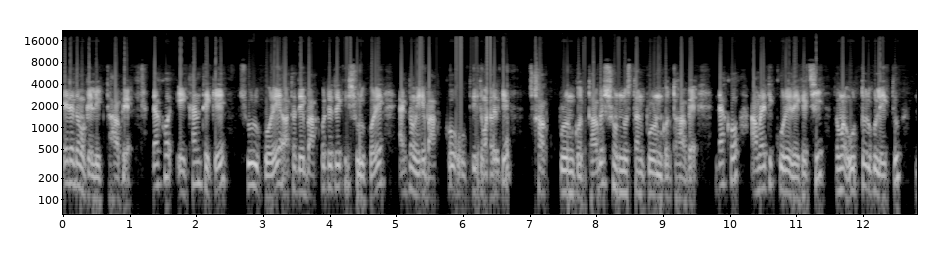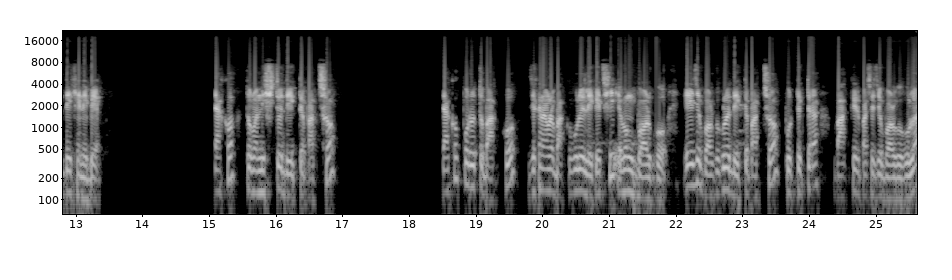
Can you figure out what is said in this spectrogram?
এটা তোমাকে লিখতে হবে। দেখো, এখান থেকে শুরু করে, অর্থাৎ এই বাক্যটা থেকে শুরু করে একদম এই বাক্য অব্দি তোমাদেরকে ছক পূরণ করতে হবে, শূন্যস্থান পূরণ করতে হবে। দেখো, আমরা এটি করে রেখেছি, তোমরা উত্তরগুলো একটু দেখে নেবে। দেখো, তোমরা নিশ্চয় দেখতে পাচ্ছ। দেখো প্রদত্ত বাক্য, যেখানে আমরা বাক্যগুলো লিখেছি এবং বর্গ। এই যে বর্গগুলো দেখতে পাচ্ছ, প্রত্যেকটা বাক্যের পাশে যে বর্গগুলো,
